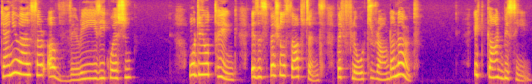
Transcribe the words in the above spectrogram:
Can you answer a very easy question? What do you think is a special substance that floats around on earth? It can't be seen,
